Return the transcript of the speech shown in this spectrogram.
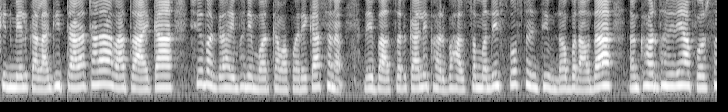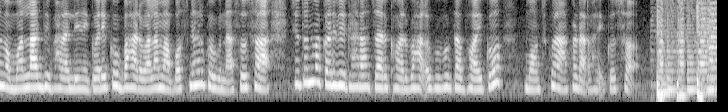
किनमेलका लागि टाढा टाढाबाट आएका सेवाग्राही भने मर्कामा परेका छन्। नेपाल सरकारले घर बहाल सम्बन्धी स्पष्ट नीति नबनाउँदा घर धनीले आफूहरूसँग मनलाग्दी भाडा लिने गरेको बहारवालामा बस्नेहरूको गुनासो छ। चितवनमा करिब एघार हजार घर बहाल उपभोक्ता भएको मञ्चको आँकडा रहेको छ।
